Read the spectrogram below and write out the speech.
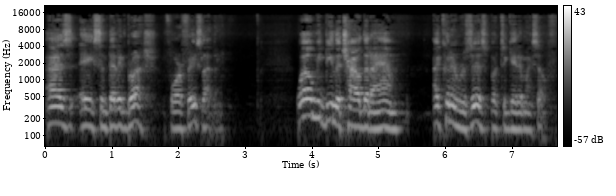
as a synthetic brush for face lathering. Well, me being the child that I am, I couldn't resist but to get it myself.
